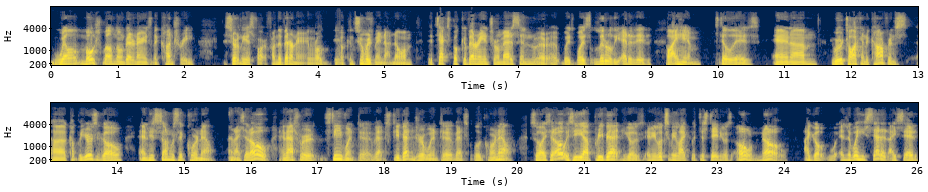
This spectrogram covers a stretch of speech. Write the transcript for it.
well, most well-known veterinarians in the country, certainly as far from the veterinary world, you know, consumers may not know him. The textbook of veterinary internal medicine uh, was, was, literally edited by him, still is. And um, we were talking at a conference uh, a couple years ago, and his son was at Cornell. And I said, "Oh," and that's where Steve went to vet. Steve Ettinger went to vet school at Cornell. So I said, "Oh, is he a pre-vet?" He goes, and he looks at me like with disdain. He goes, "Oh no." I go, and the way he said it, I said,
